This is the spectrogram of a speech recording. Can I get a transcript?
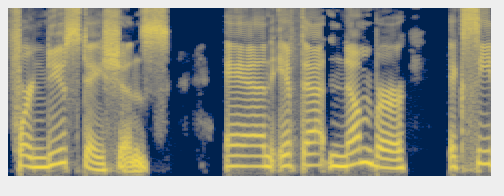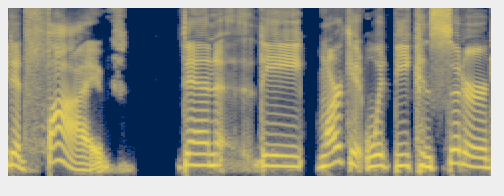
for new stations. And if that number exceeded five then the market would be considered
